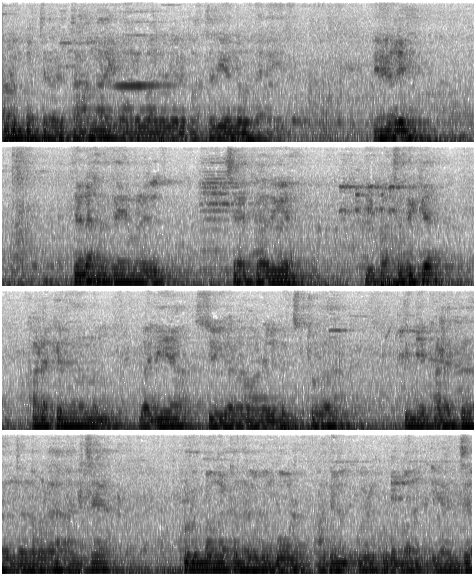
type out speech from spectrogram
കുടുംബത്തിന് ഒരു താങ്ങായി മാറുവാനുള്ള ഒരു പദ്ധതി എന്നുള്ള നിലയിൽ ഏറെ ജനഹൃദയങ്ങളിൽ ചേർക്കേറിയ ഈ പദ്ധതിക്ക് കടക്കിൽ നിന്നും വലിയ സ്വീകരണമാണ് ലഭിച്ചിട്ടുള്ളത്. പിന്നെ കടക്കിൽ നിന്ന് നമ്മൾ അഞ്ച് കുടുംബങ്ങൾക്ക് നൽകുമ്പോൾ അതിൽ ഒരു കുടുംബം ഈ അഞ്ച്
